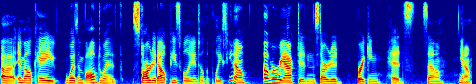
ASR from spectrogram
uh, MLK was involved with started out peacefully until the police, you know, overreacted and started breaking heads. So, you know,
